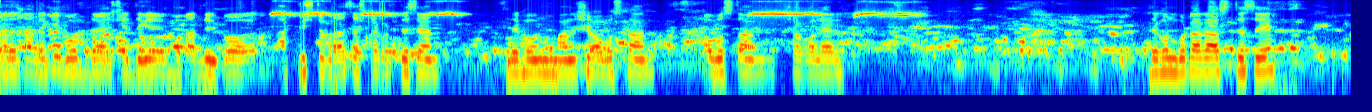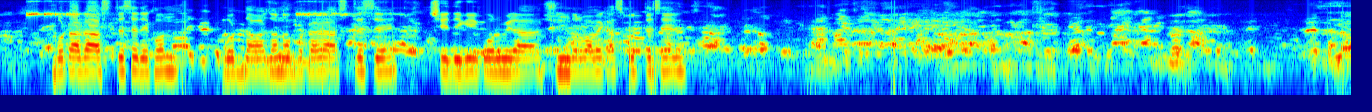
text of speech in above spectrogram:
যাতে তাদেরকে ভোট দেয়, সেদিকে ভোটারদেরকেও আকৃষ্ট করার চেষ্টা করতেছেন। দেখুন মানুষের অবস্থান অবস্থান সকলের। দেখুন ভোটাররা আসতেছে ভোটাররা আসতেছে, দেখুন ভোট দেওয়ার জন্য ভোটাররা আসতেছে। সেদিকে কর্মীরা সুন্দরভাবে কাজ করতেছেন। হ্যালো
